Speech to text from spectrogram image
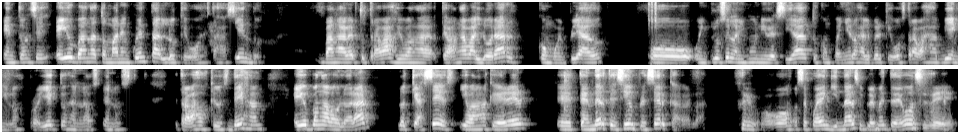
entonces ellos van a tomar en cuenta lo que vos estás haciendo. Van a ver tu trabajo y van a, te van a valorar como empleado o, o, incluso en la misma universidad, tus compañeros al ver que vos trabajas bien en los proyectos, en los, en los trabajos que los dejan, ellos van a valorar lo que haces y van a querer eh, tenerte siempre cerca, ¿verdad? o, se pueden guindar simplemente de vos. Sí.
